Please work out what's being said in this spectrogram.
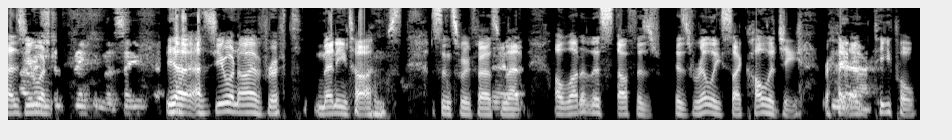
as you and just thinking the same thing. yeah, as you and I have riffed many times since we first Yeah. met, a lot of this stuff is is really psychology, right? Yeah. And people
